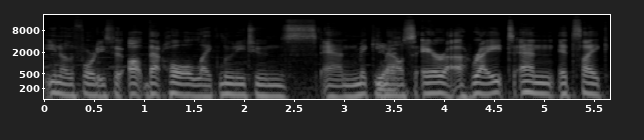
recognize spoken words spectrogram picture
you know the 40s all, that whole like looney tunes and mickey yeah. mouse era right and it's like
